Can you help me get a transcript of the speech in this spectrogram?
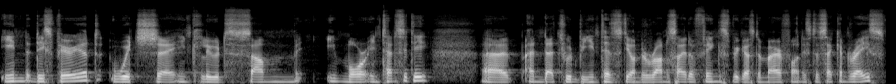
in this period, which uh, includes some more intensity. Uh, and that would be intensity on the run side of things because the marathon is the second race.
